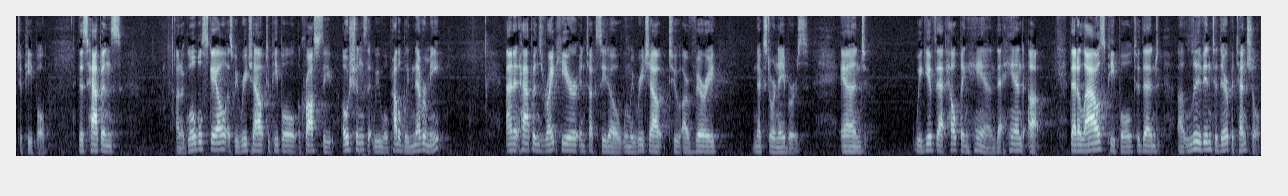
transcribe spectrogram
to people. This happens on a global scale as we reach out to people across the oceans that we will probably never meet. And it happens right here in Tuxedo when we reach out to our very next door neighbors and we give that helping hand, that hand up, that allows people to then uh, live into their potential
